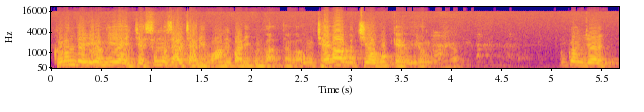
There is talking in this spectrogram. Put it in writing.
그런데 여기에 이제 스무 살짜리 왕발 이거 갖다가 그럼 제가 한번 지어볼게요 이런 거예요. 그러니까 이제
